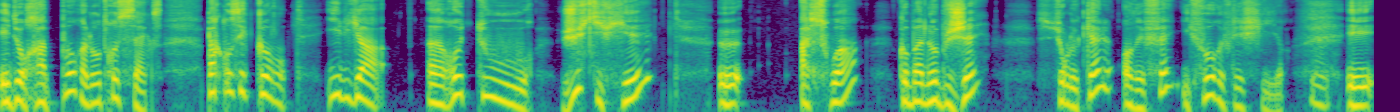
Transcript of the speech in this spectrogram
et de rapport à l'autre sexe? Par conséquent, il y a un retour justifié euh, à soi comme un objet sur lequel, en effet, il faut réfléchir. Et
